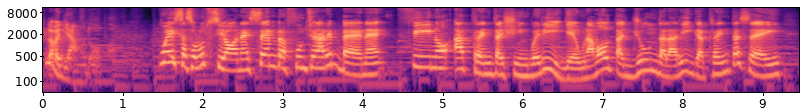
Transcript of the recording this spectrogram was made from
lo vediamo dopo. Questa soluzione sembra funzionare bene fino a 35 righe, una volta aggiunta la riga 36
